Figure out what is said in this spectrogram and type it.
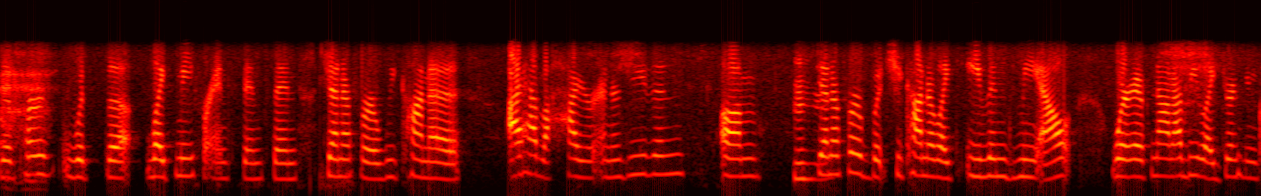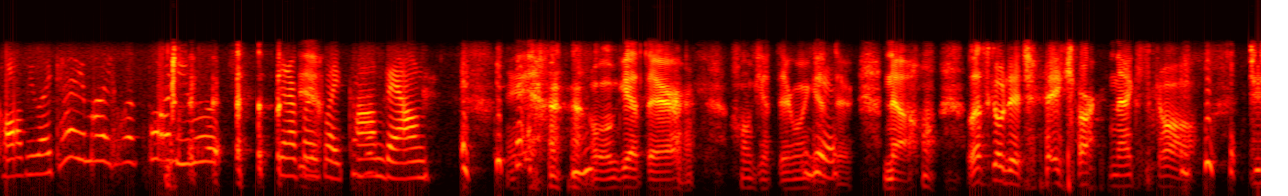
the mm-hmm. person with the like me, for instance, and Jennifer, we kind of, I have a higher energy than um mm-hmm. Jennifer, but she kind of like evens me out. Where if not, I'd be like drinking coffee, like, "Hey, Mike, let's party!" Look, Jennifer's yeah. like, "Calm down." yeah, we'll get there. We'll get there we yeah. get there. No, let's go to take our next call.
